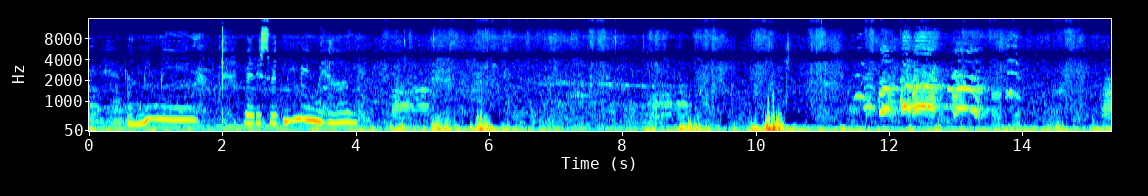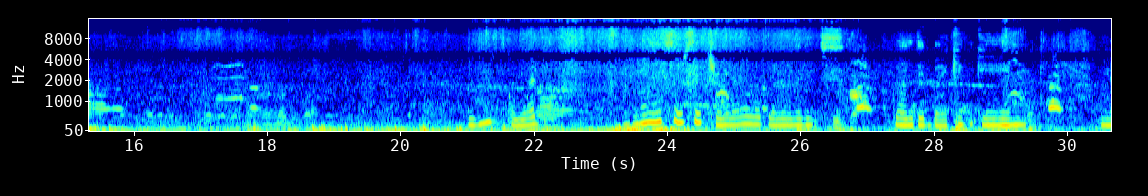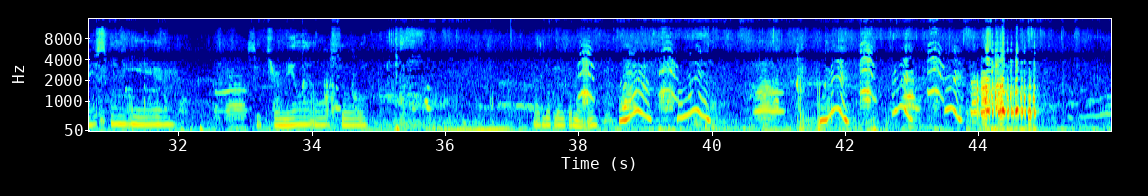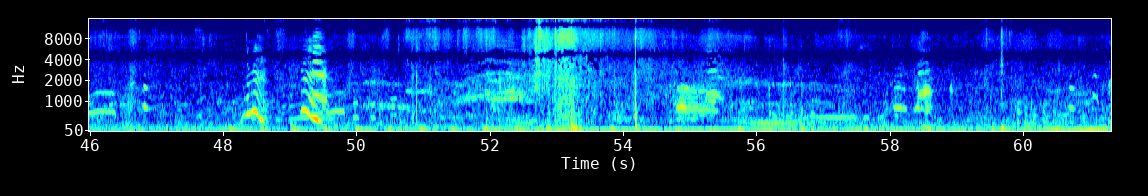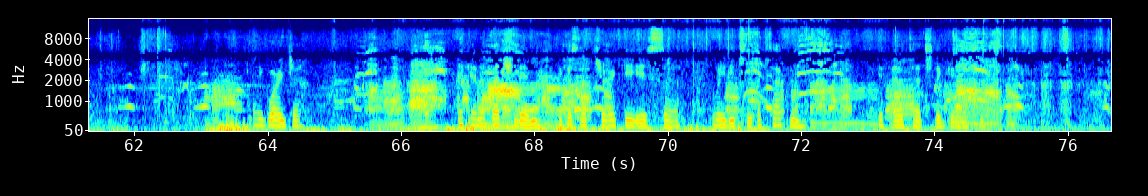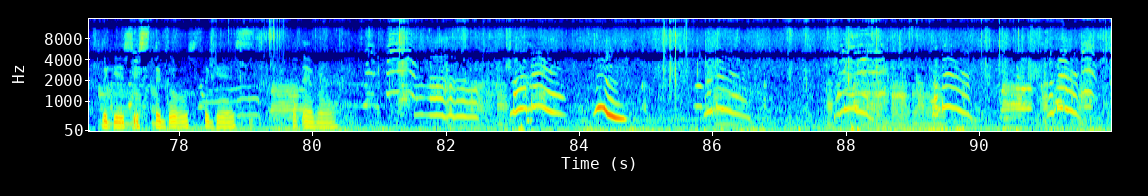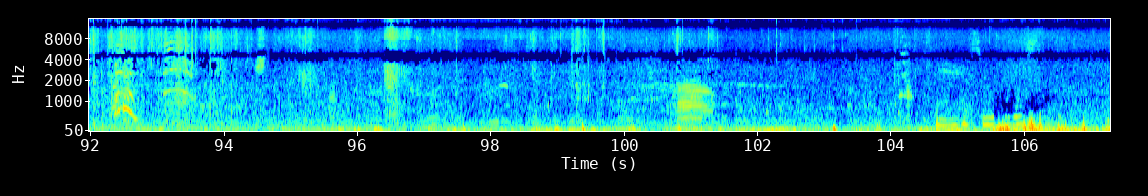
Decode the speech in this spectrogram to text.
And Ming! Very sweet Ming we have. Mm-hmm. Somewhat. It's a citronella plants planted by King King. And this one here, citronella also. Naglook lang kami. Mama! Mama! Ay, guardia. I cannot touch them because the turkey is uh, ready to attack me if I touch the gas. The gas is the ghost, the gas, whatever.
